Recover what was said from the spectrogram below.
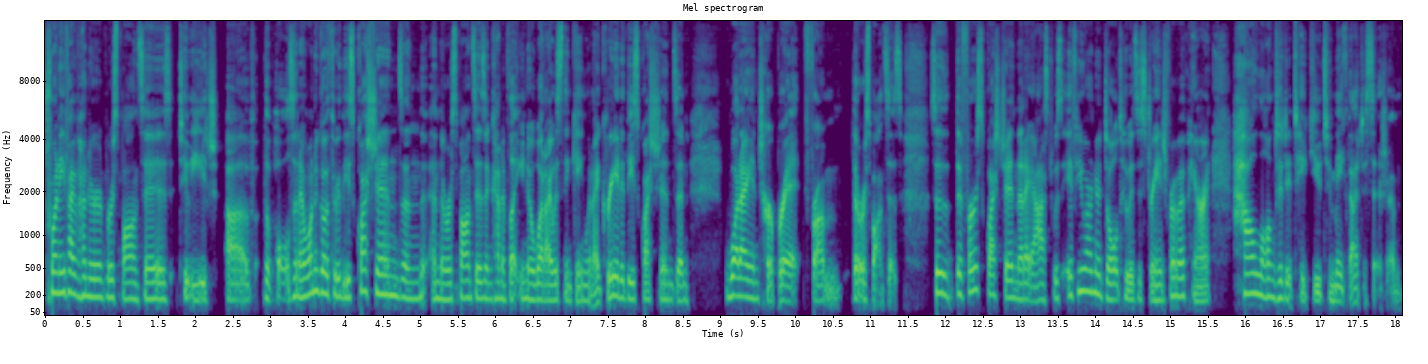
2,500 responses to each of the polls. And I want to go through these questions and, and the responses and kind of let you know what I was thinking when I created these questions and what I interpret from the responses. So the first question that I asked was if you are an adult who is estranged from a parent, how long did it take you to make that decision?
